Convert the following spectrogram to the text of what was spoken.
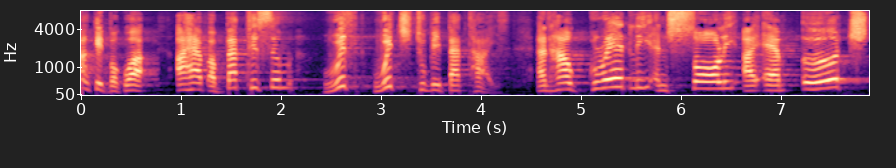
อังกฤษบอกว่า I have a baptism with which to be baptized and how greatly and sorely I am urged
